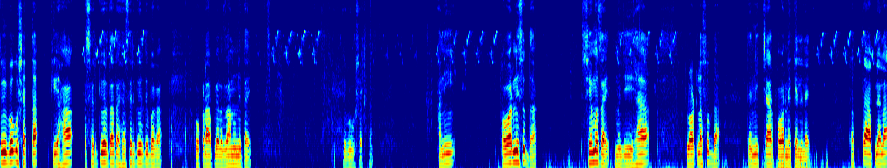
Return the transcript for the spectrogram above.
तुम्ही बघू शकता की हा सरकीवरती आता ह्या सरकीवरती बघा कोकडा आपल्याला जाणून येत आहे. हे बघू शकता. आणि फवारणीसुद्धा सेमच आहे. म्हणजे ह्या प्लॉटलासुद्धा त्यांनी चार फवारण्या केलेल्या आहेत. फक्त आपल्याला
